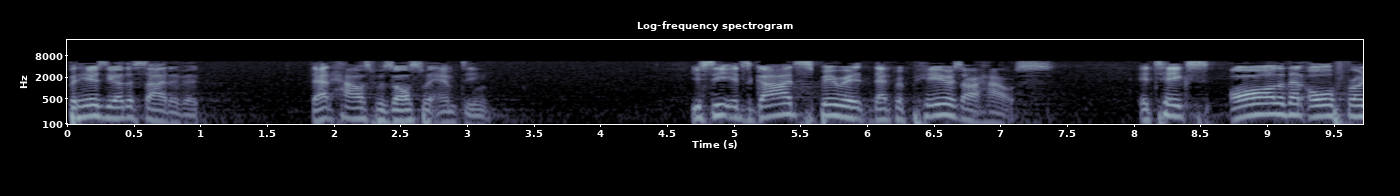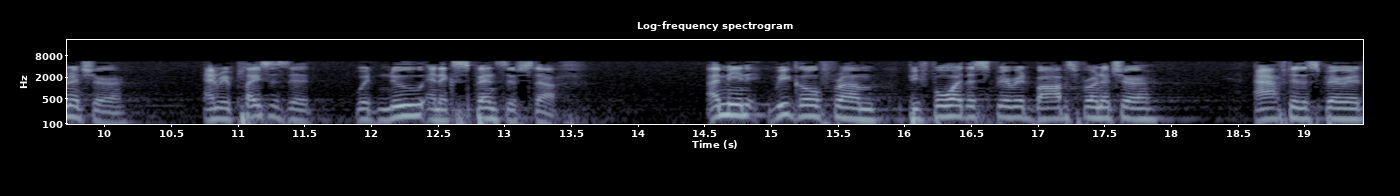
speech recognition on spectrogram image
But here's the other side of it that house was also empty. You see, it's God's Spirit that prepares our house. It takes all of that old furniture and replaces it with new and expensive stuff. I mean, we go from before the Spirit, Bob's Furniture, after the Spirit,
